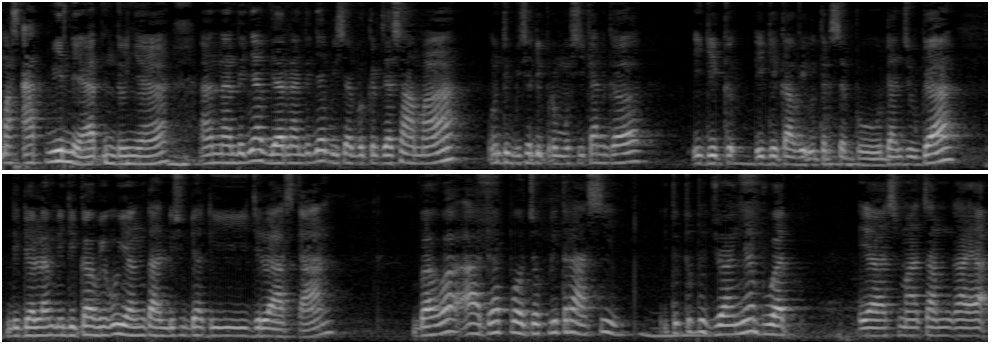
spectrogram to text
Mas Admin ya tentunya. Nah, nantinya biar nantinya bisa bekerja sama untuk bisa dipromosikan ke IG ke- IGKWU tersebut. Dan juga di dalam IGKWU yang tadi sudah dijelaskan bahwa ada pojok literasi. Itu tuh tujuannya buat ya semacam kayak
